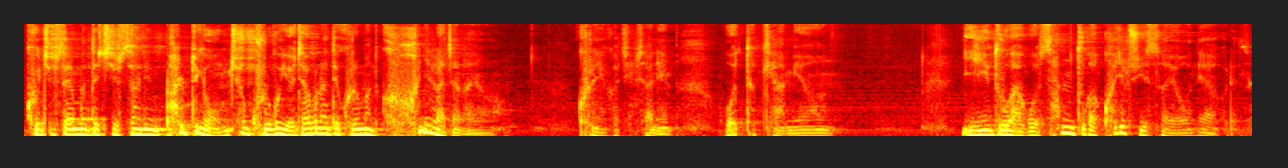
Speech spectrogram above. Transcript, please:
그 집사님한테 집사님 팔뚝이 엄청 굵고 여자분한테 그러면 큰일 나잖아요. 그러니까 집사님 어떻게 하면 2두하고 3두가 커질 수 있어요? 내가 그래서.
